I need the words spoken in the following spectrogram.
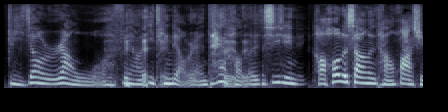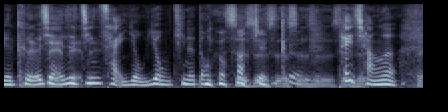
比较让我非常一听了然，太好了，谢谢你，好好的上了一堂化学课，而且还是精彩有用，听得懂的化学课，是是是是，太强了。对，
